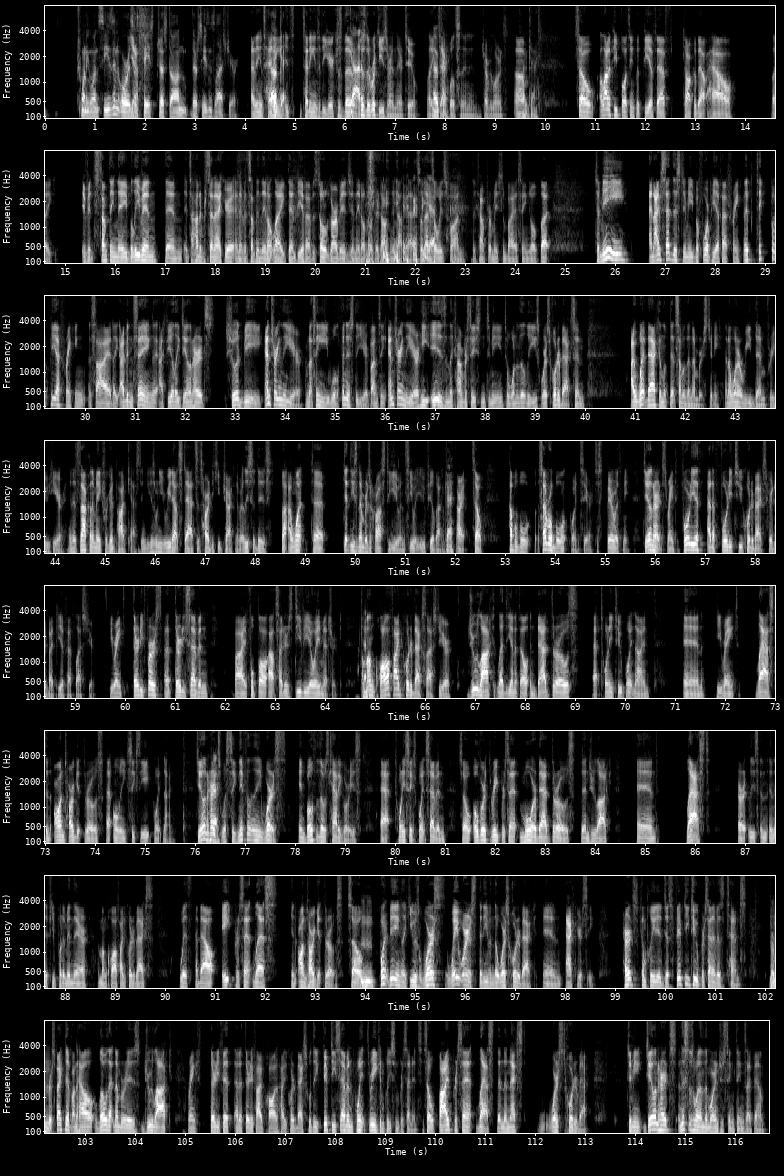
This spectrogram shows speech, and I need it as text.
twenty one season, or is Yes. this based just on their seasons last year? I think it's heading. Okay. It's, it's heading into the year because the because the rookies are in there too, like Okay. Zach Wilson and Trevor Lawrence. Um, okay. So a lot of people, I think, with PFF talk about how, like, if it's something they believe in, then it's 100% accurate, and if it's something they don't like, then PFF is total garbage, and they don't know what they're talking about that. So that's Yeah. always fun, the confirmation bias angle. But to me, and I've said this to me before PFF rank, like, take put PF ranking aside. Like I've been saying, that I feel like Jalen Hurts should be entering the year. I'm not saying he will finish the year, but I'm saying entering the year, he is in the conversation to me to one of the league's worst quarterbacks. And I went back and looked at some of the numbers, Jimmy, and I want to read them for you here. And it's not going to make for good podcasting because when you read out stats, it's hard to keep track of. At least it is. But I want to get these numbers across to you and see what you feel about them. Okay. All right. So, couple, several bullet points here. Just bear with me. Jalen Hurts ranked 40th out of 42 quarterbacks graded by PFF last year. He ranked 31st out of 37 by Football Outsiders DVOA metric. Okay. Among qualified quarterbacks last year, Drew Lock led the NFL in bad throws at 22.9, and he ranked last in on target throws at only 68.9. Jalen Okay. Hurts was significantly worse in both of those categories at 26.7, so over 3% more bad throws than Drew Lock, and last, or at least in, in, if you put him in there among qualified quarterbacks, with about 8% less in on target throws. So, Mhm. point being, like he was worse, way worse than even the worst quarterback in accuracy. Hurts completed just 52% of his attempts. For Mhm. perspective on how low that number is, Drew Lock ranked 35th out of 35 qualified quarterbacks with a 57.3 completion percentage. So 5% less than the next worst quarterback. Jimmy, Jalen Hurts, and this is one of the more interesting things I found,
